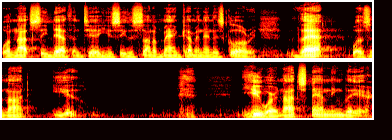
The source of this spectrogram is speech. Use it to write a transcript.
will not see death until you see the Son of Man coming in his glory. That was not you. you were not standing there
